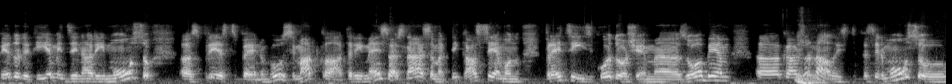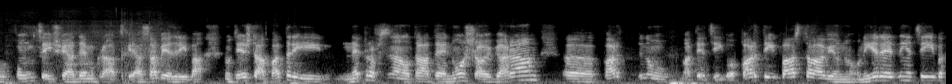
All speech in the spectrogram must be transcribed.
piedodiet, iemidzina arī mūsu uh, spriestspēju. Nu, būsim atklāti, arī mēs vairs neesam ar tik asiem un precīziem precīzi kodošiem zobiem, kā žurnālisti. Tas ir mūsu funkcija šajā demokrātiskajā sabiedrībā. Nu, tieši tāpat arī neprofesionālitātē nošauj garām part, nu, attiecīgo partiju pārstāvju un, un ierēdniecība,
